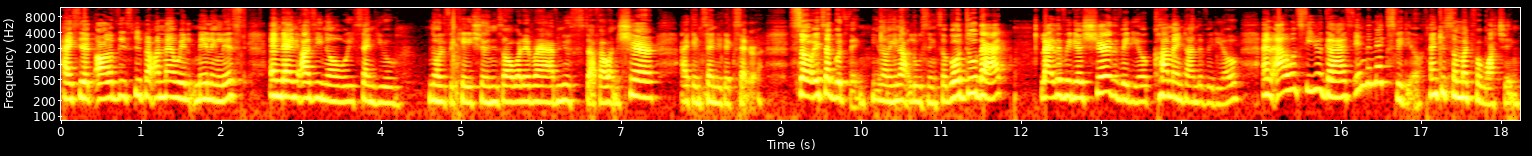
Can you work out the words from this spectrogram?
I see that all of these people are on my mailing list. And then as you know we send you notifications or whatever. I have new stuff I want to share. I can send it etc so it's a good thing. You know you're not losing. So go do that like the video share the video comment on the video and I will see you guys in the next video. Thank you so much for watching.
